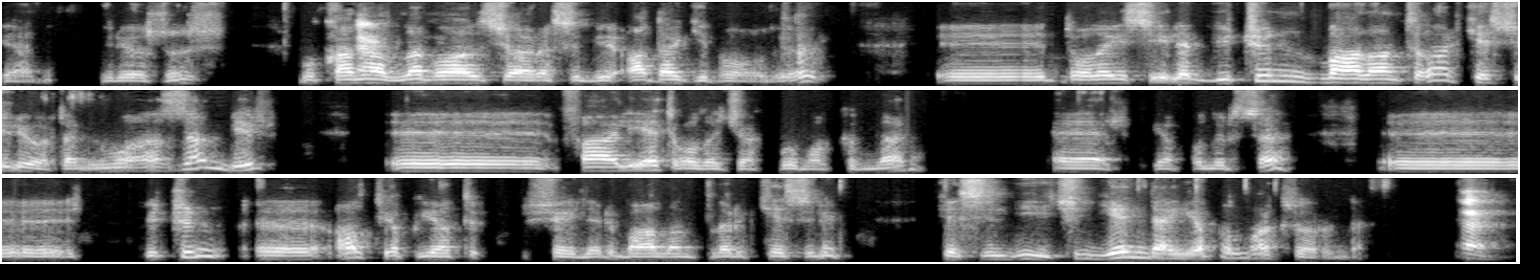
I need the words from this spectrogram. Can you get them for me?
Yani biliyorsunuz bu kanalla Boğaziçi arası bir ada gibi oluyor. E, dolayısıyla bütün bağlantılar kesiliyor. Tabii muazzam bir e, faaliyet olacak bu bakımdan eğer yapılırsa. E, bütün e, altyapı yatı şeyleri, bağlantıları kesilip kesildiği için yeniden yapılmak zorunda. Evet.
